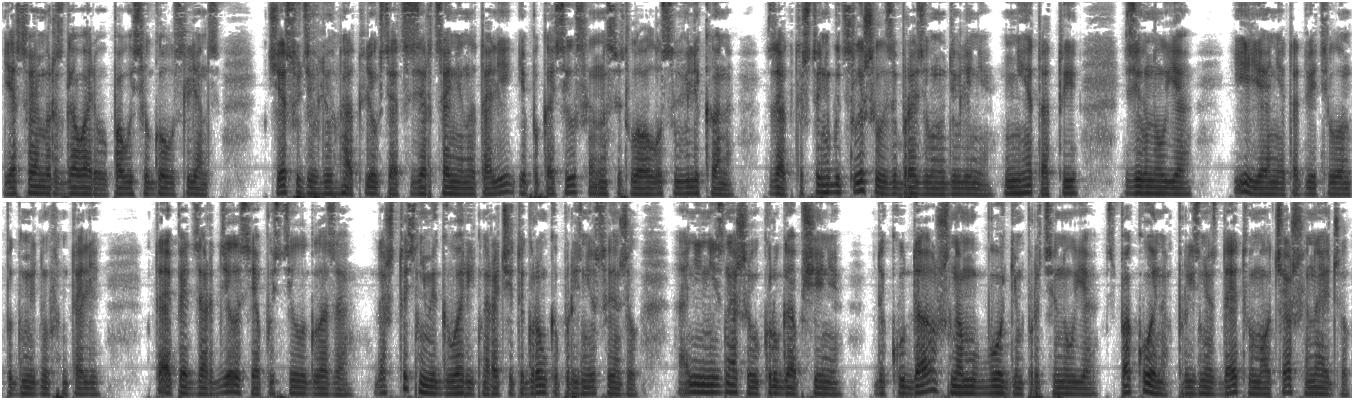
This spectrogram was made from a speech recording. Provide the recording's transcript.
Я с вами разговаривал», — повысил голос Ленц. Чез удивленно отвлекся от созерцания Натали и покосился на светловолосого великана. «Зак, ты что-нибудь слышал?» – изобразил на удивление. «Нет, а ты?» – зевнул я. «И я нет», – ответил он, погмеднув Натали. Та опять зарделась и опустила глаза. «Да что с ними говорить?» – нарочито громко произнес Энджел. «Они не из нашего круга общения». «Да куда уж нам убогим?» – протянул я. «Спокойно», – произнес до этого молчавший Найджел.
